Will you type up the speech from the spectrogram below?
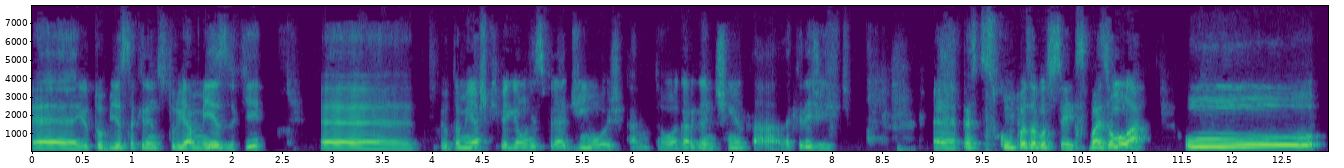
é, e o Tobias está querendo destruir a mesa aqui, é, eu também acho que peguei um resfriadinho hoje, cara. Então a gargantinha tá daquele jeito. É, peço desculpas a vocês. Mas vamos lá. O...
